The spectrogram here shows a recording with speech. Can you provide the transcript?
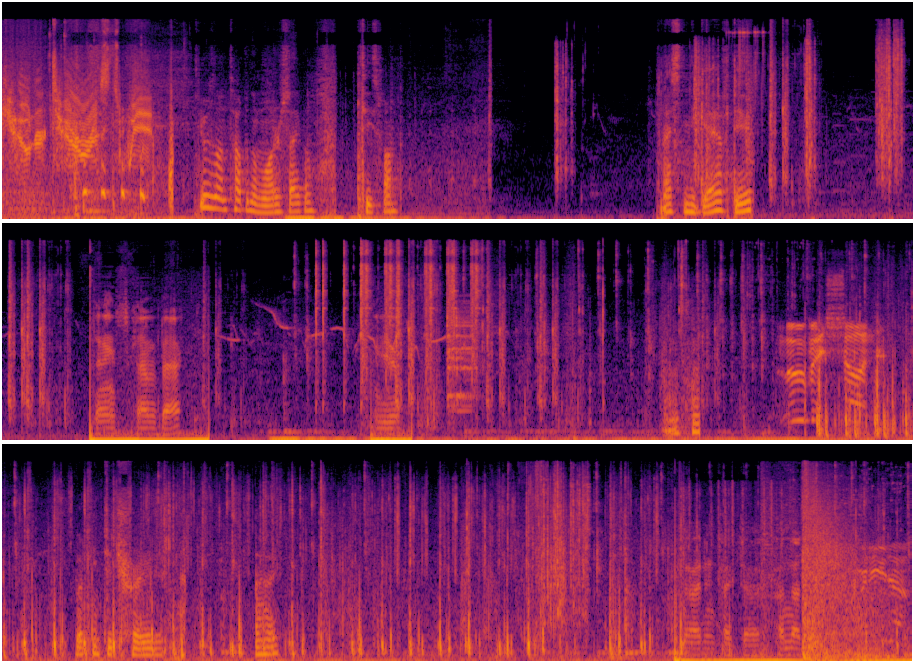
Counter terrorists win. He was on top of the motorcycle. T-spawn. Nice Negev, dude. Thanks. Can I have it back? You. Mhm. Move it, son. Looking to trade it. The heck? No, I didn't take that. I'm not doing Grenade out.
